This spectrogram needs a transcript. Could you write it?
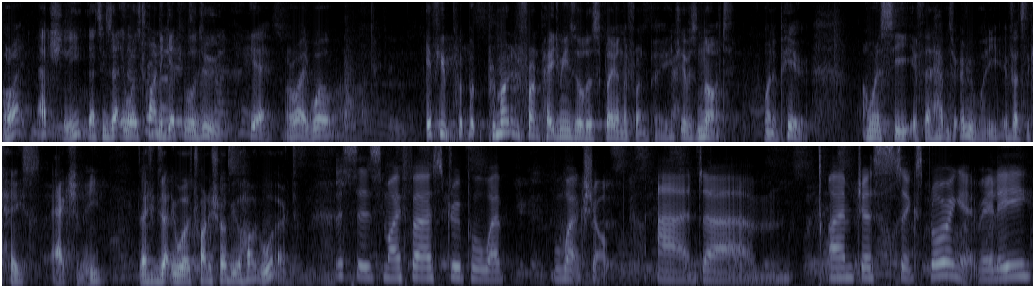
All right, actually, that's exactly so what I was trying to get people to do. Yeah, all right, well, if you pr promote it to front page, means it'll display on the front page. If it's not, it won't appear. I want to see if that happens to everybody. If that's the case, actually, that's exactly what I was trying to show you how it worked. This is my first Drupal web workshop, and um, I'm just exploring it really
